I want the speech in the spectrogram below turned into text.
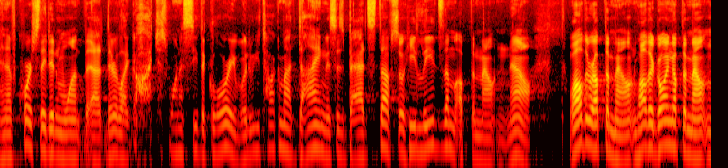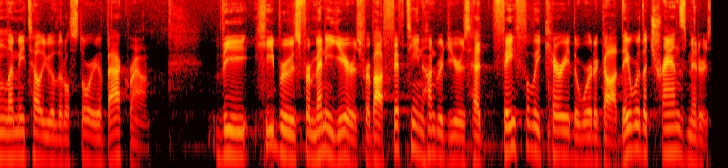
And of course, they didn't want that. They're like, oh, I just want to see the glory. What are you talking about dying? This is bad stuff. So he leads them up the mountain. Now, while they're up the mountain, while they're going up the mountain, let me tell you a little story of background the Hebrews, for many years, for about 1,500 years, had faithfully carried the Word of God. They were the transmitters.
